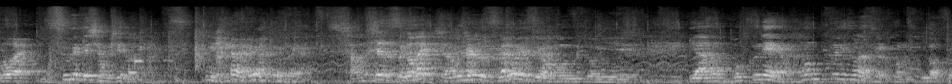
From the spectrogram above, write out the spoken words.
ごい。もう全てシャムシェードのおかげですありがとうございますシャムシェードすごいシャムシェードすごいですよ本当に。いやあの僕ね本当にそうなんですけどこの今僕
